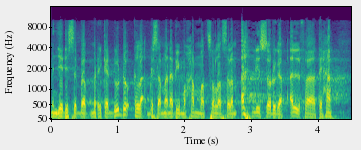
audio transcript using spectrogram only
menjadi sebab mereka duduk kelak bersama Nabi Muhammad sallallahu alaihi wasallam ahli surga al-fatihah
